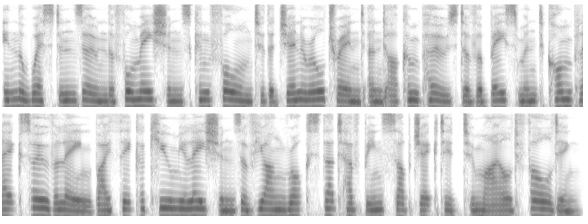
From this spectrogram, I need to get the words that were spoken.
In the western zone the formations conform to the general trend and are composed of a basement complex overlain by thick accumulations of young rocks that have been subjected to mild folding.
